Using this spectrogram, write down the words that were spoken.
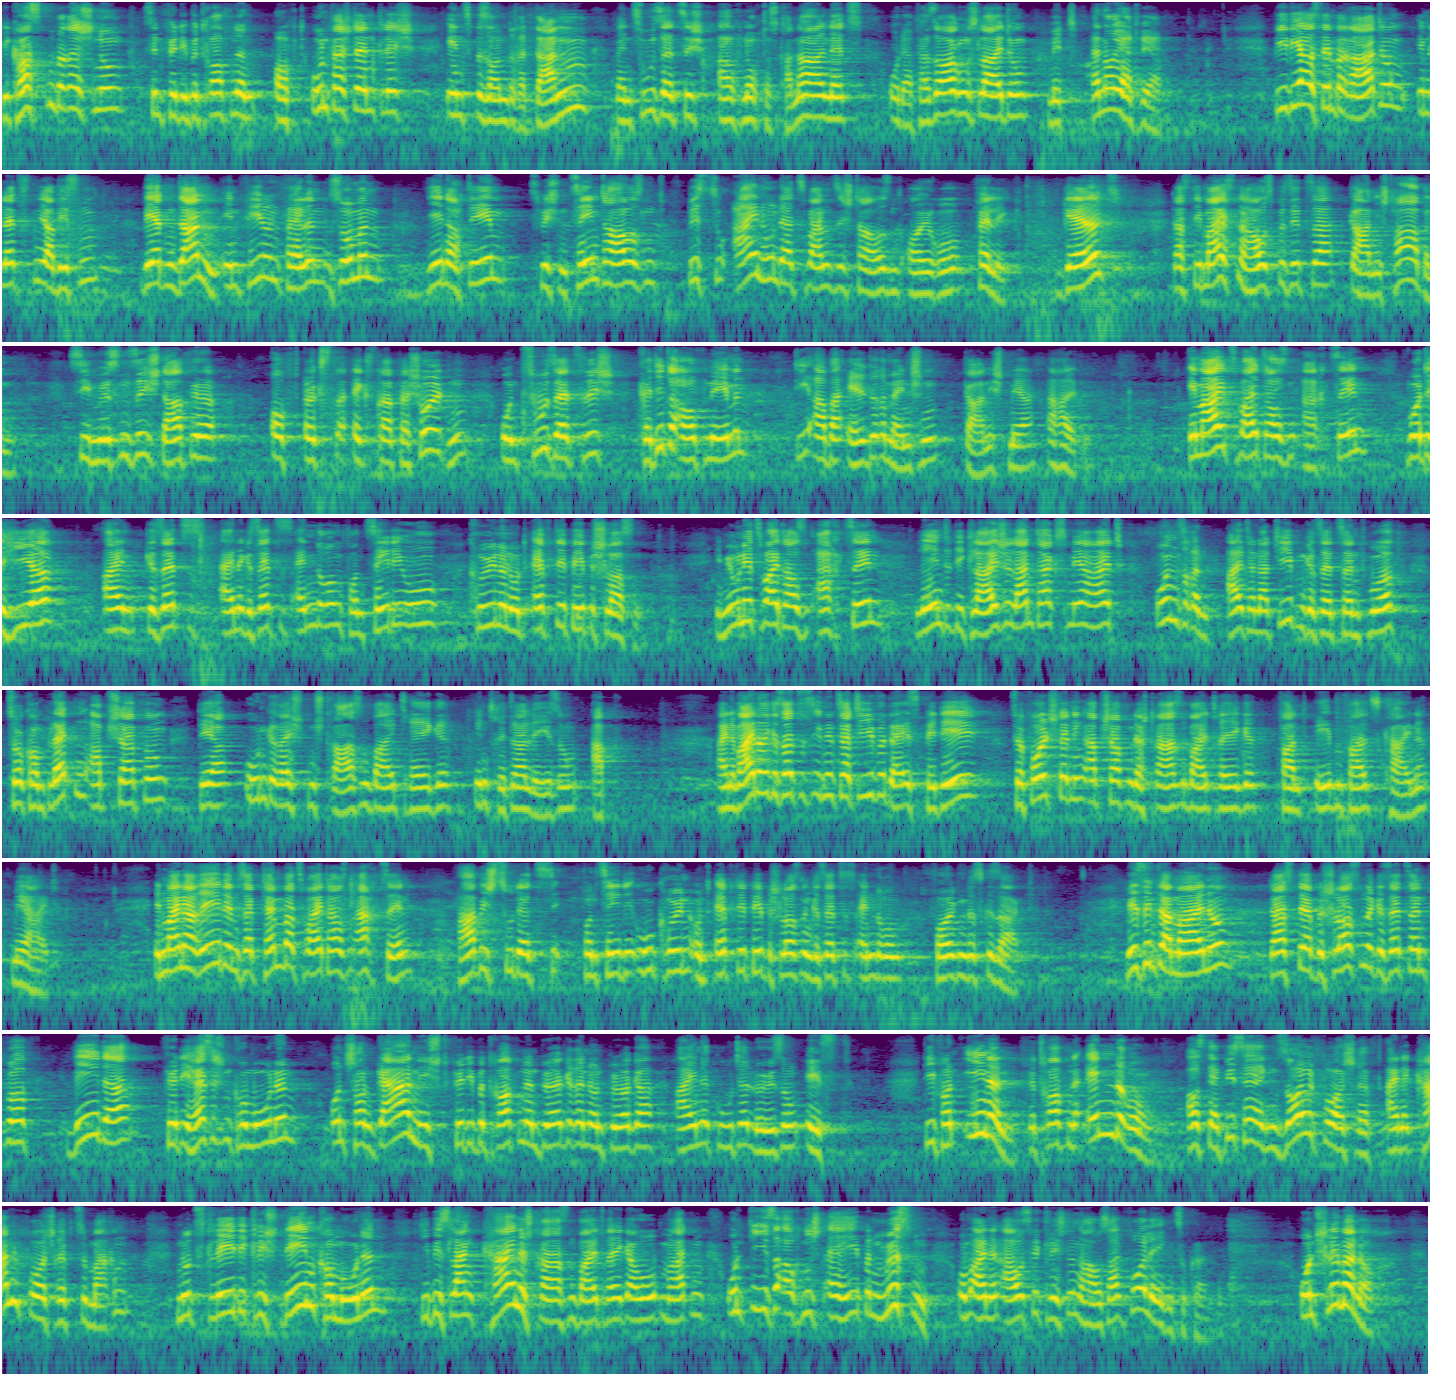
Die Kostenberechnungen sind für die Betroffenen oft unverständlich, insbesondere dann, wenn zusätzlich auch noch das Kanalnetz oder Versorgungsleitungen mit erneuert werden. Wie wir aus den Beratungen im letzten Jahr wissen, werden dann in vielen Fällen Summen je nachdem zwischen 10.000 bis zu 120.000 € fällig. Geld, das die meisten Hausbesitzer gar nicht haben. Sie müssen sich dafür oft extra verschulden und zusätzlich Kredite aufnehmen, die aber ältere Menschen gar nicht mehr erhalten. Im Mai 2018 wurde hier eine Gesetzesänderung von CDU, GRÜNEN und FDP beschlossen. Im Juni 2018 lehnte die gleiche Landtagsmehrheit unseren alternativen Gesetzentwurf zur kompletten Abschaffung der ungerechten Straßenbeiträge in dritter Lesung ab. Eine weitere Gesetzesinitiative der SPD zur vollständigen Abschaffung der Straßenbeiträge fand ebenfalls keine Mehrheit. In meiner Rede im September 2018 habe ich zu der von CDU, GRÜNEN und FDP beschlossenen Gesetzesänderung Folgendes gesagt. Wir sind der Meinung, dass der beschlossene Gesetzentwurf weder für die hessischen Kommunen und schon gar nicht für die betroffenen Bürgerinnen und Bürger eine gute Lösung ist. Die von Ihnen getroffene Änderung aus der bisherigen Sollvorschrift eine Kann-Vorschrift zu machen, nutzt lediglich den Kommunen, die bislang keine Straßenbeiträge erhoben hatten und diese auch nicht erheben müssen, um einen ausgeglichenen Haushalt vorlegen zu können. Und schlimmer noch,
